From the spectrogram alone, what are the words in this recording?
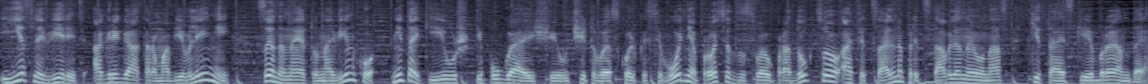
И если верить агрегаторам объявлений, цены на эту новинку не такие уж и пугающие, учитывая, сколько сегодня просят за свою продукцию официально представленные у нас китайские бренды.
